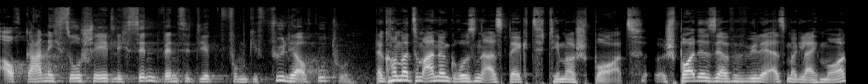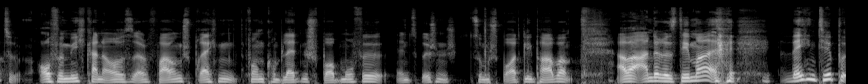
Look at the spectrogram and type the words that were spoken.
auch gar nicht so schädlich sind, wenn sie dir vom Gefühl her auch gut tun. Dann kommen wir zum anderen großen Aspekt, Thema Sport. Sport ist ja für viele erstmal gleich Mord. Auch für mich kann aus Erfahrung sprechen, vom kompletten Sportmuffel inzwischen zum Sportliebhaber. Aber anderes Thema. Welchen Tipp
